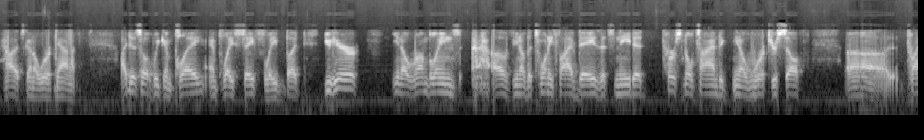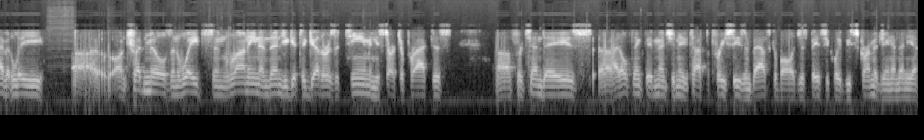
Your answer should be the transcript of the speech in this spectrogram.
how it's going to work out? I just hope we can play and play safely. But you hear you know, rumblings of, you know, the 25 days that's needed, personal time to, you know, work yourself uh, privately uh, on treadmills and weights and running, and then you get together as a team and you start to practice uh, for 10 days. Uh, I don't think they mentioned any type of preseason basketball. It just basically be scrimmaging, and then you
